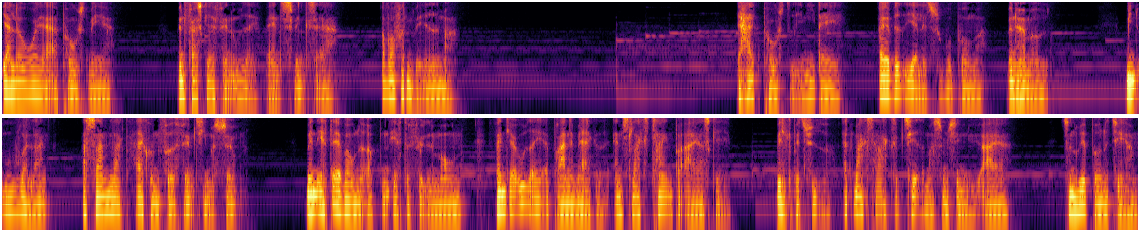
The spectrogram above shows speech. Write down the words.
Jeg lover jer at poste mere. Men først skal jeg finde ud af, hvad en svings er, og hvorfor den vil æde mig. Jeg har ikke postet i ni dage, og jeg ved, I er lidt super på mig, men hør mig ud. Min uge var lang, og samlet har jeg kun fået 5 timer søvn. Men efter jeg vågnede op den efterfølgende morgen, fandt jeg ud af, at brændemærket er en slags tegn på ejerskab, hvilket betyder, at Max har accepteret mig som sin nye ejer, så nu er jeg bundet til ham.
